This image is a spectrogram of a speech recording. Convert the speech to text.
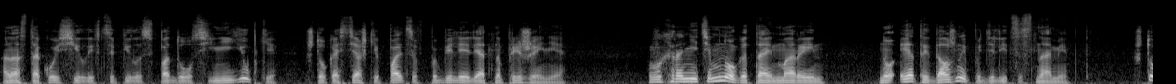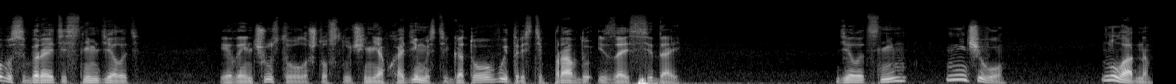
Она с такой силой вцепилась в подол синей юбки, что костяшки пальцев побелели от напряжения. «Вы храните много тайн, Морейн, но этой должны поделиться с нами. Что вы собираетесь с ним делать?» Элэйн чувствовала, что в случае необходимости готова вытрясти правду из Айсседай. «Делать с ним? Ничего. Ну ладно.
